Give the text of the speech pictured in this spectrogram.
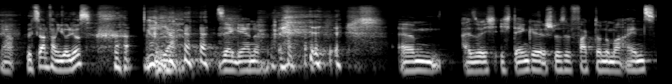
Ja. Willst du anfangen, Julius? ja, sehr gerne. ähm, also ich, ich denke, Schlüsselfaktor Nummer eins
